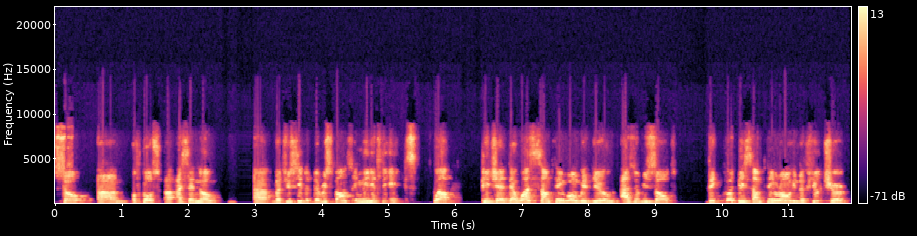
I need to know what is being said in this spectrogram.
So, um, of course, uh, I said no. Uh, but you see, the, the response immediately is, well, PJ, there was something wrong with you. As a result, there could be something wrong in the future,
